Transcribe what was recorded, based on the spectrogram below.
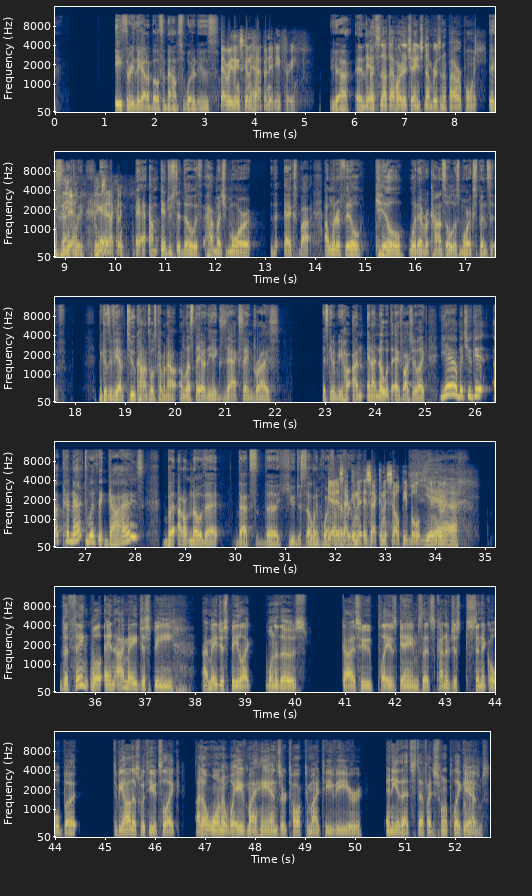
E3, they got to both announce what it is. Everything's going to happen at E E3. Yeah. And Yeah, I- it's not that hard to change numbers in a PowerPoint. exactly. Exactly. And I'm interested though with how much more the Xbox. I wonder if it'll kill whatever console is more expensive. Because if you have two consoles coming out, unless they are the exact same price, it's going to be hard. I, and I know with the Xbox, you're like, yeah, but you get a Kinect with it, guys. But I don't know that that's the hugest selling point. Yeah, for is that gonna is that gonna sell people into it? Yeah. The thing, well, and I may just be, I may just be like one of those guys who plays games that's kind of just cynical. But to be honest with you, it's like I don't want to wave my hands or talk to my TV or any of that stuff. I just want to play Yeah. games.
